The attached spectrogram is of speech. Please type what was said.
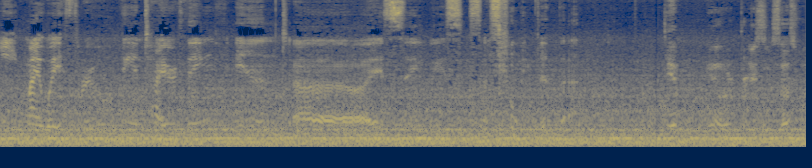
eat my way through the entire thing, and uh, I say we successfully did that. Yep, yeah, we're pretty successful.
